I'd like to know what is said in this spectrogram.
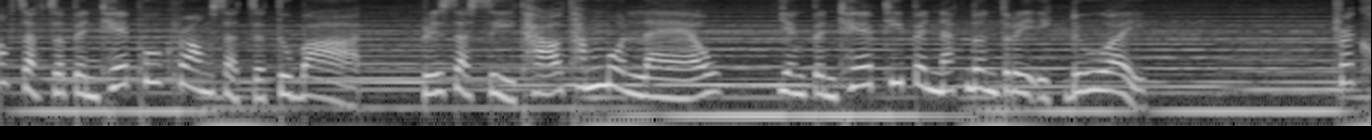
อกจากจะเป็นเทพผู้ครองสัตว์จตุบาท หรือสัตว์สี่เท้าทั้งมวลแล้ว ยังเป็นเทพที่เป็นนักดนตรีอีกด้วย พระโค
